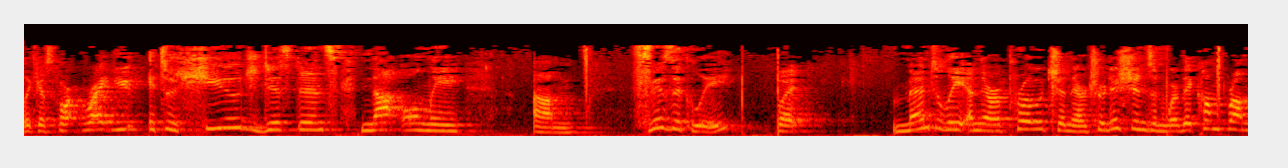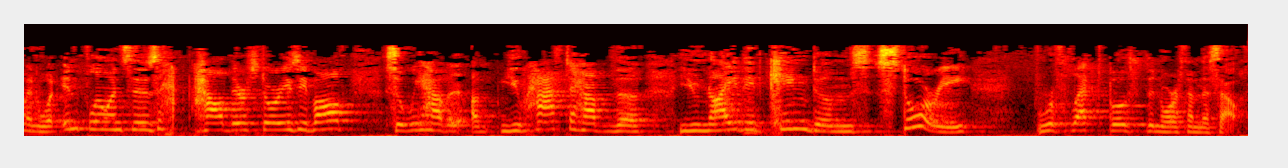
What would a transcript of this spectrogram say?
like as far, right? You, it's a huge distance, not only um, physically, but mentally and their approach and their traditions and where they come from and what influences how their stories evolve. So we have a, a, you have to have the United Kingdom's story reflect both the North and the South.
